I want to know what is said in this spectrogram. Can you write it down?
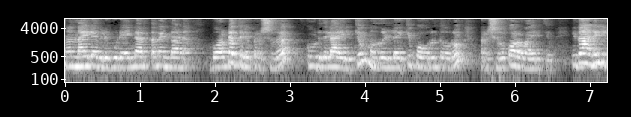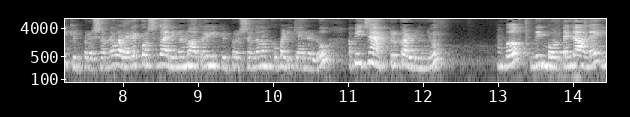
നന്നായി ലെവൽ കൂടി. അതിന്റെ അർത്ഥം എന്താണ്? ബോട്ടത്തിലെ പ്രഷർ കൂടുതലായിരിക്കും മുകളിലേക്ക് പോറും തോറും പ്രഷർ കുറവായിരിക്കും. ഇതാണ് ലിക്വിഡ് പ്രഷറിന്റെ വളരെ കുറച്ച് കാര്യങ്ങൾ മാത്രമേ ലിക്വിഡ് പ്രഷറിനെ നമുക്ക് പഠിക്കാനുള്ളൂ. അപ്പൊ ഈ ചാപ്റ്റർ കഴിഞ്ഞു. അപ്പോൾ ഇത് ഇമ്പോർട്ടന്റ് ആണ്. ഈ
